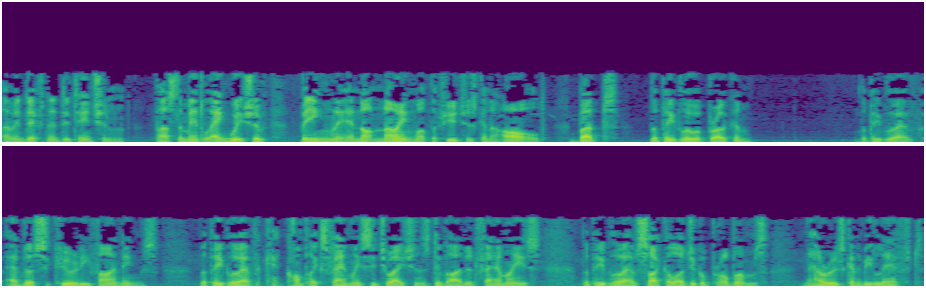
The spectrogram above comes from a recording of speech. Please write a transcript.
of indefinite detention, past the mental anguish of being there, not knowing what the future's going to hold. But the people who are broken, the people who have adverse security findings, the people who have complex family situations, divided families, the people who have psychological problems. Nauru's going to be left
